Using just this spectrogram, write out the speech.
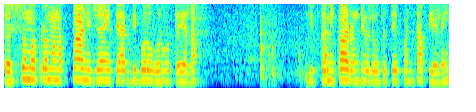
तर समप्रमाणात पाणी जे आहे ते अगदी बरोबर होतं याला. जितकं मी काढून ठेवलं होतं ते पण टाकलेलं आहे.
